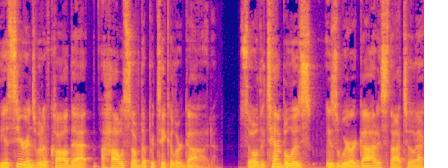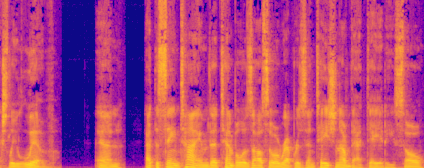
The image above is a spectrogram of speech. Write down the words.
the Assyrians would have called that a house of the particular god. So the temple is is where a god is thought to actually live. And at the same time, the temple is also a representation of that deity. So,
